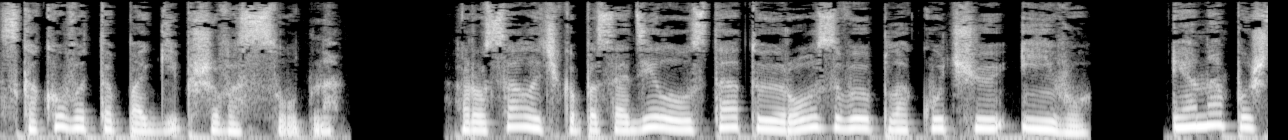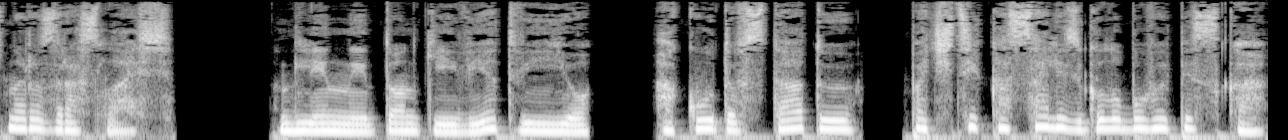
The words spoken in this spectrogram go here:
с какого-то погибшего судна. Русалочка посадила у статуи розовую плакучую иву, и она пышно разрослась. Длинные тонкие ветви ее, окутав статую, почти касались голубого песка,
